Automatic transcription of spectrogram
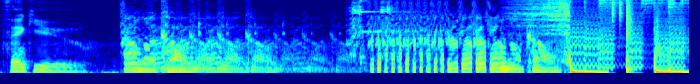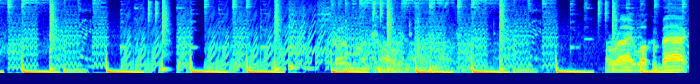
Thank you. All right, welcome back.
